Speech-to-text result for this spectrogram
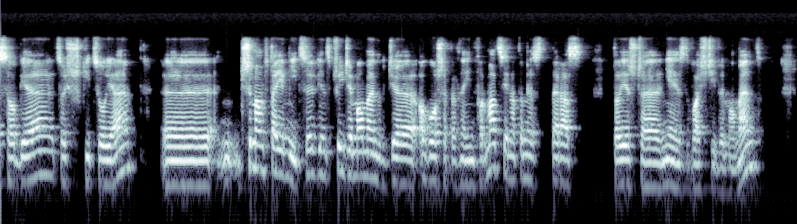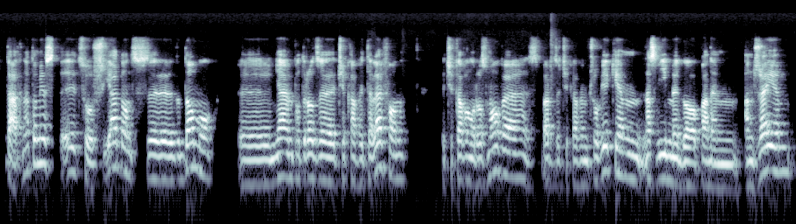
sobie, coś szkicuję. Yy, trzymam w tajemnicy, więc przyjdzie moment, gdzie ogłoszę pewne informacje, natomiast teraz to jeszcze nie jest właściwy moment. Tak, natomiast yy, cóż, jadąc do domu, miałem po drodze ciekawy telefon, ciekawą rozmowę z bardzo ciekawym człowiekiem. Nazwijmy go panem Andrzejem,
